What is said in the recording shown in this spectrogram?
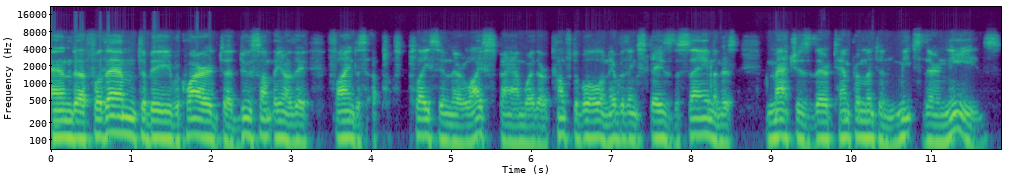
and uh, for them to be required to do something, you know, they find a place in their lifespan where they're comfortable and everything stays the same and this matches their temperament and meets their needs,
